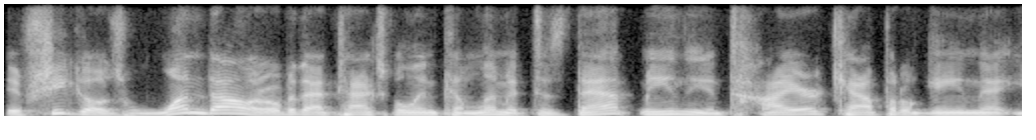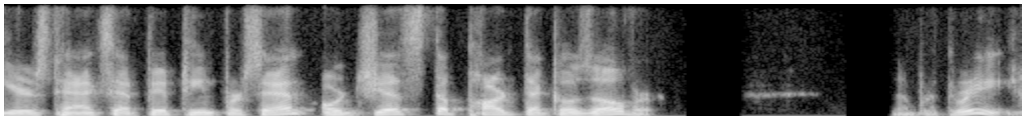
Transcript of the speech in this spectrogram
if she goes $1 over that taxable income limit, does that mean the entire capital gain that year's tax at 15% or just the part that goes over? Number three,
